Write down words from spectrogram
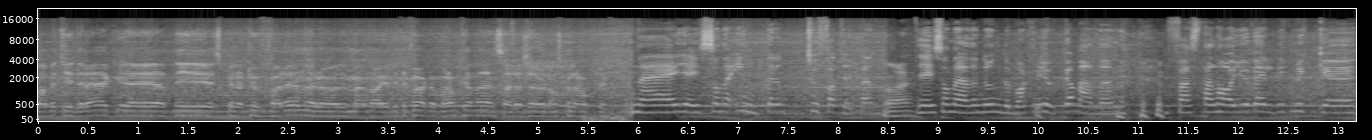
Vad betyder det? eh, Att ni spelar tuffare nu då? Man har ju lite fördomar om kanadensare så de spelar hockey. Nej, Jason är inte den tuffa typen. Nej. Jason är den underbart mjuka mannen. Fast han har ju väldigt mycket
